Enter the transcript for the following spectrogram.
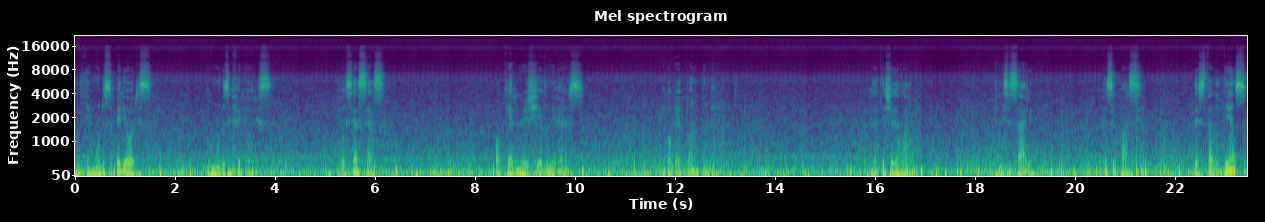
onde tem mundos superiores e mundos inferiores. E você acessa qualquer energia do universo, em qualquer plano também. Mas até chegar lá, é necessário que você passe do estado denso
